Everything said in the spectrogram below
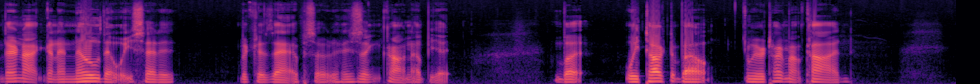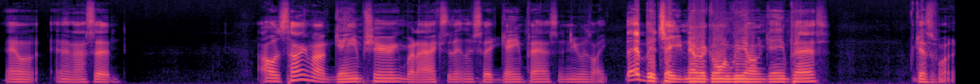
they're not gonna know that we said it because that episode hasn't gone up yet. But we talked about we were talking about COD, and and I said I was talking about game sharing, but I accidentally said Game Pass, and you was like, "That bitch ain't never gonna be on Game Pass." Guess what?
